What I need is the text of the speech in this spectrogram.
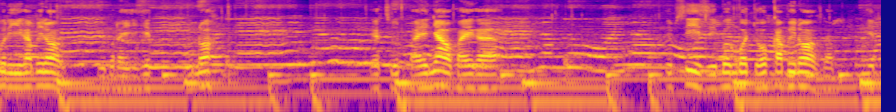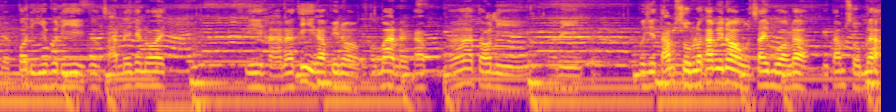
พอดีครับพี่น้องสิบ่ได้เฮ็ดเนาะเฮ็ดสูตรไปยาวไปก็14สิเบิ่งบ่จบครับพี่น้องครับเฮ็ดแบบพอดีพอดีสั้นๆได้จังน้อย4 5นาทีครับพี่น้องประมาณนั้นครับอ่าตอนนี้อันนี้ผมสิตำสมแล้วครับพี่น้องใส่หมวกแล้วสิตำสมแล้ว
